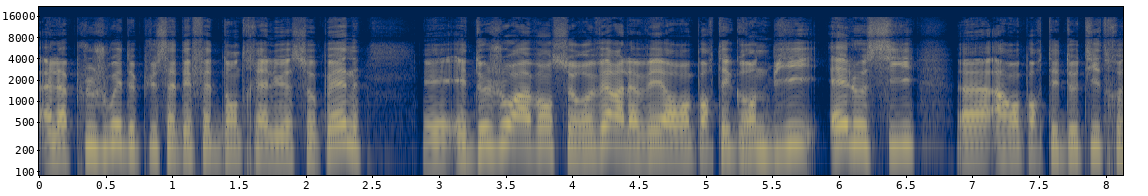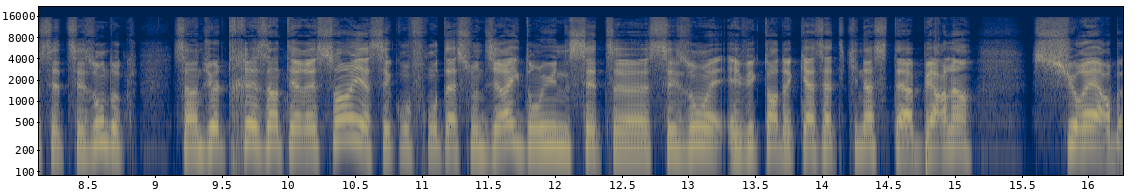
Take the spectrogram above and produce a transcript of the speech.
elle, a, plus joué depuis sa défaite d'entrée à l'US Open. Et, deux jours avant ce revers, elle avait remporté Grandby. Elle aussi euh, a remporté deux titres cette saison. Donc c'est un duel très intéressant. Il y a ces confrontations directes, dont une cette euh, saison et, victoire de Kazatkina, c'était à Berlin sur herbe.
